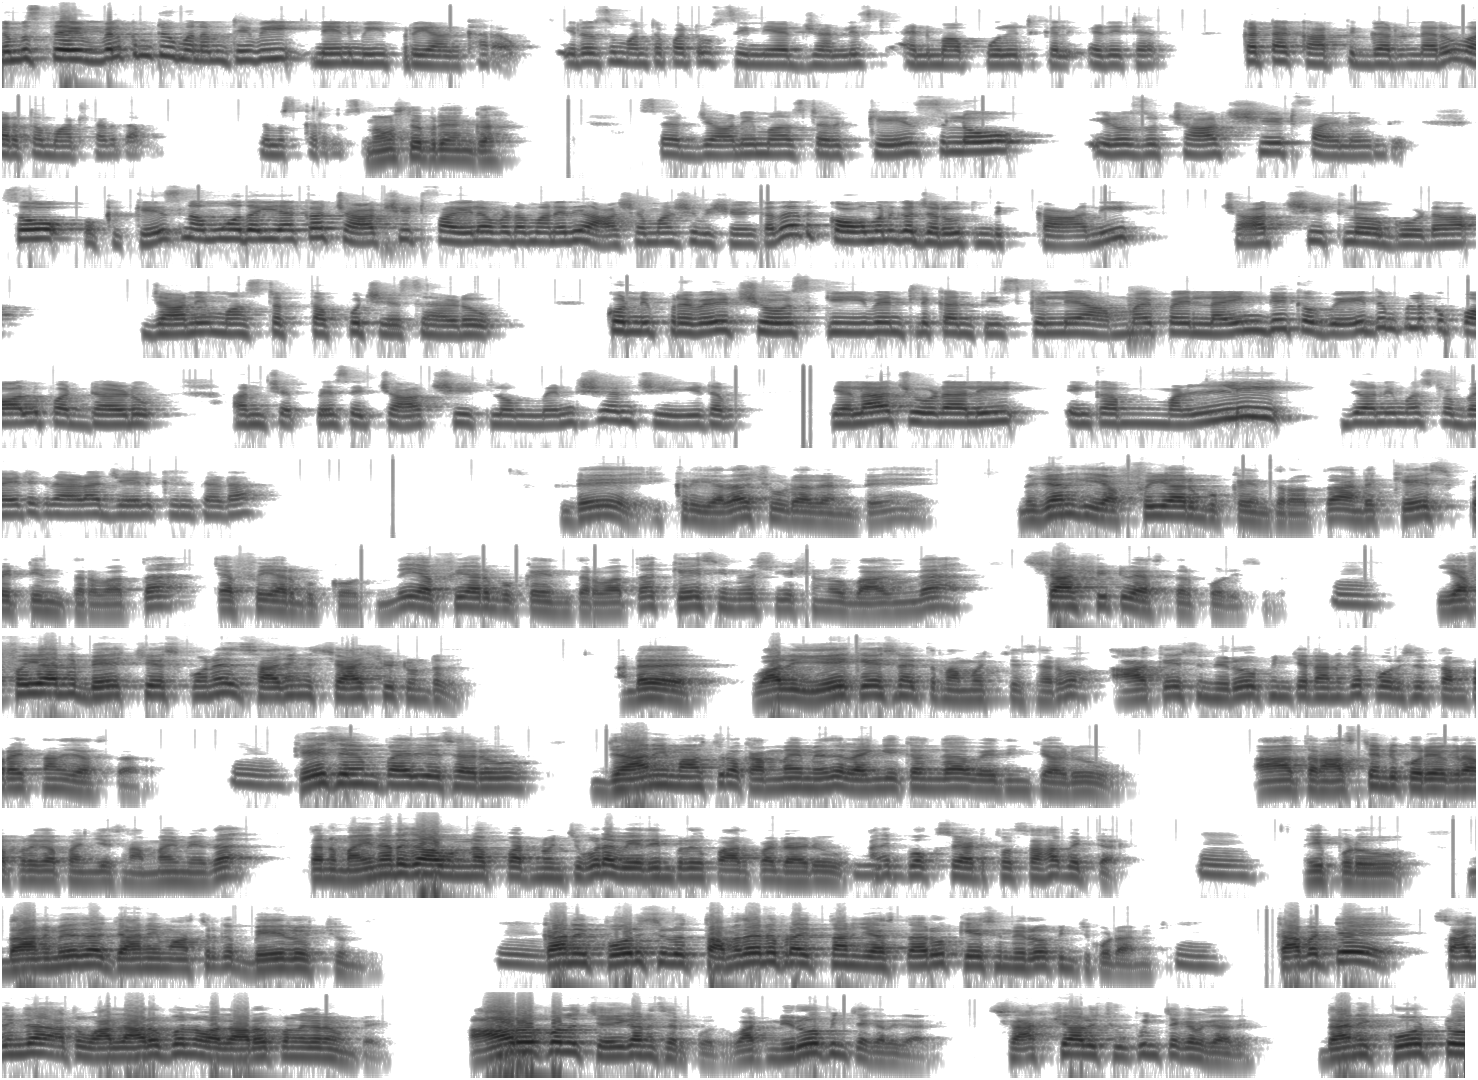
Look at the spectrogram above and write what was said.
నమస్తే welcome to మనం TV. నేను మీ ప్రియాంకరావు ఈరోజు మనతో పాటు సీనియర్ జర్నలిస్ట్ అండ్ మా పొలిటికల్ ఎడిటర్ కట్టా కార్తిక్ గారు ఉన్నారు. వారితో మాట్లాడదాం. నమస్కారం సార్. నమస్తే ప్రియాంక. సార్ జానీ మాస్టర్ కేసులో ఈరోజు చార్జ్ షీట్ ఫైల్ అయింది. సో ఒక కేసు నమోదయ్యాక చార్జ్ షీట్ ఫైల్ అవ్వడం అనేది ఆషామాషి విషయం కదా. అది కామన్గా జరుగుతుంది. కానీ చార్జ్ షీట్లో కూడా జానీ మాస్టర్ తప్పు చేశాడు. కొన్ని ప్రైవేట్ షోస్కి ఈవెంట్లకి అని తీసుకెళ్ళి ఆ అమ్మాయిపై లైంగిక వేధింపులకు పాల్పడ్డాడు అని చెప్పేసి చార్జ్ షీట్లో మెన్షన్ చేయడం. ఎలా చూడాలి? ఇంకా మళ్ళీ జానీ మాస్టర్ బయటకు రాడా? జైలుకి వెళ్తాడా? అంటే ఇక్కడ ఎలా చూడాలంటే నిజానికి ఎఫ్ఐఆర్ బుక్ అయిన తర్వాత అంటే కేసు పెట్టిన తర్వాత ఎఫ్ఐఆర్ బుక్ అవుతుంది. ఎఫ్ఐఆర్ బుక్ అయిన తర్వాత కేసు ఇన్వెస్టిగేషన్లో భాగంగా ఛార్జ్ షీట్ వేస్తారు పోలీసులు. ఎఫ్ఐఆర్ని బేస్ చేసుకునే సహజంగా ఛార్జ్ షీట్ ఉంటుంది. అంటే వాళ్ళు ఏ కేసును అయితే నమోదు చేశారో ఆ కేసు నిరూపించడానికే పోలీసులు తమ ప్రయత్నాలు చేస్తారు. కేసు ఏం ఫైల్ చేశారు? జానీ మాస్టర్ ఒక అమ్మాయి మీద లైంగికంగా వేధించాడు. ఆ తన అసిస్టెంట్ కొరియోగ్రాఫర్గా పనిచేసిన అమ్మాయి మీద తను మైనర్గా ఉన్నప్పటి నుంచి కూడా వేధింపులకు పాల్పడ్డాడు అని పోక్సో యాక్ట్తో సహా పెట్టారు. ఇప్పుడు దాని మీద జానీ మాస్టర్కి బెయిల్ వచ్చింది. కానీ పోలీసులు తమదైన ప్రయత్నాన్ని చేస్తారు కేసు నిరూపించుకోవడానికి. కాబట్టే సహజంగా అటు వాళ్ళ ఆరోపణలు వాళ్ళ ఆరోపణలుగానే ఉంటాయి. ఆరోపణలు చేయగానే సరిపోదు. వాటిని నిరూపించగలగాలి. సాక్ష్యాలు చూపించగలగాలి. దానికి కోర్టు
